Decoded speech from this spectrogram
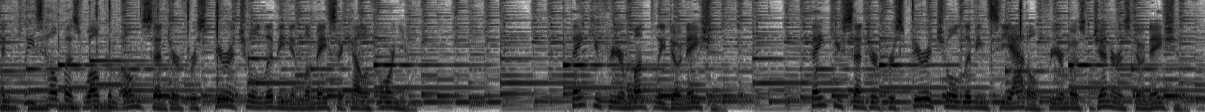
And please help us welcome Om Center for Spiritual Living in La Mesa, California. Thank you for your monthly donation. Thank you Center for Spiritual Living Seattle for your most generous donation.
